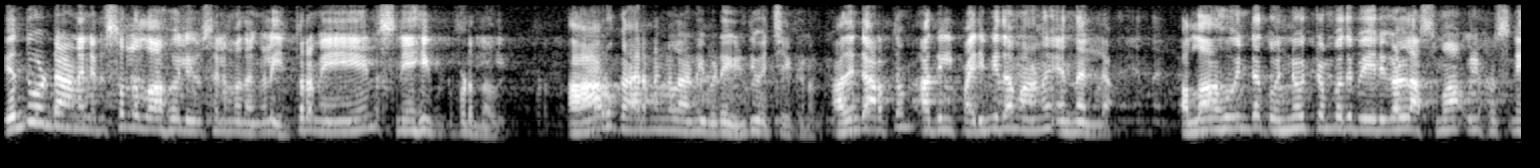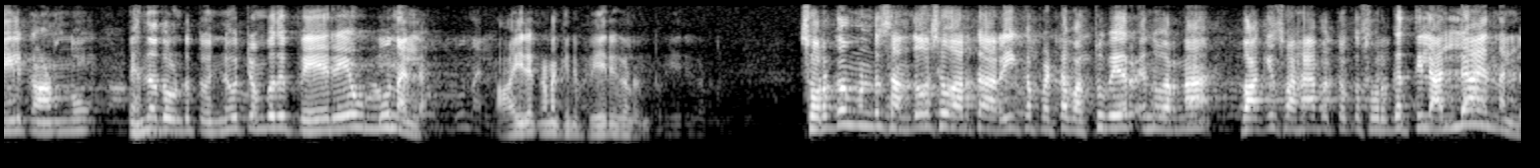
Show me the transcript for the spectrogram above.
എന്തുകൊണ്ടാണ് നബി സല്ലല്ലാഹു അലൈഹി വസ്ലമ തങ്ങൾ ഇത്രമേൽ സ്നേഹിക്കപ്പെടുന്നത്? ആറു കാരണങ്ങളാണ് ഇവിടെ എഴുതി വെച്ചേക്കുന്നത്. അതിന്റെ അർത്ഥം അതിൽ പരിമിതമാണ് എന്നല്ല. അള്ളാഹുവിന്റെ തൊണ്ണൂറ്റൊമ്പത് പേരുകൾ അസ്മാ ഉൽ ഹുസ്നയിൽ കാണുന്നു എന്നതുകൊണ്ട് തൊണ്ണൂറ്റൊമ്പത് പേരേ ഉള്ളൂ എന്നല്ല. ആയിരക്കണക്കിന് പേരുകളുണ്ട്. സ്വർഗം കൊണ്ട് സന്തോഷ വാർത്ത അറിയിക്കപ്പെട്ട പത്തു പേർ എന്ന് പറഞ്ഞാൽ ബാക്കി സ്വഹാബത്തൊക്കെ സ്വർഗത്തിൽ അല്ല എന്നല്ല.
